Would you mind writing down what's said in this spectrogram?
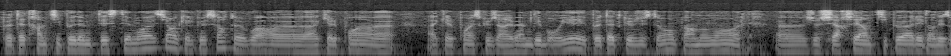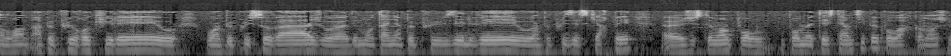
peut-être un petit peu de me tester moi aussi, en quelque sorte, voir euh, à quel point, euh, à quel point est-ce que j'arrivais à me débrouiller, et peut-être que justement, par moment, euh, je cherchais un petit peu à aller dans des endroits un peu plus reculés, ou, ou un peu plus sauvages, ou euh, des montagnes un peu plus élevées, ou un peu plus escarpées, euh, justement pour, pour me tester un petit peu, pour voir comment je,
